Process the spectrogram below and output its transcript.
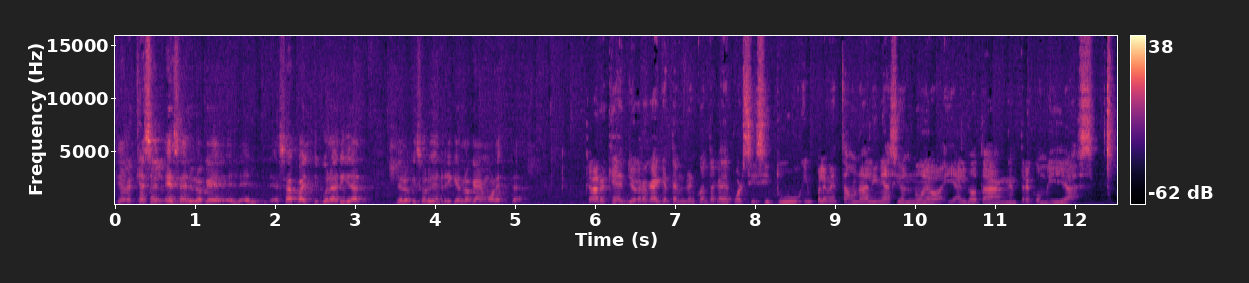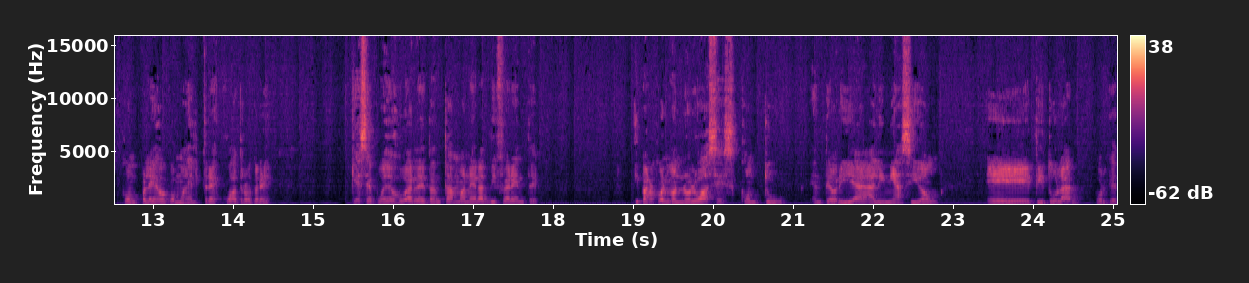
Pero es que ese, es el- ese es lo que, el- el- esa particularidad de lo que hizo Luis Enrique es lo que me molesta. Claro, es que yo creo que hay que tener en cuenta que de por sí, si tú implementas una alineación nueva y algo tan, entre comillas, complejo como es el 3-4-3, que se puede jugar de tantas maneras diferentes, y para colmo no lo haces con tu, en teoría, alineación eh, titular, porque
